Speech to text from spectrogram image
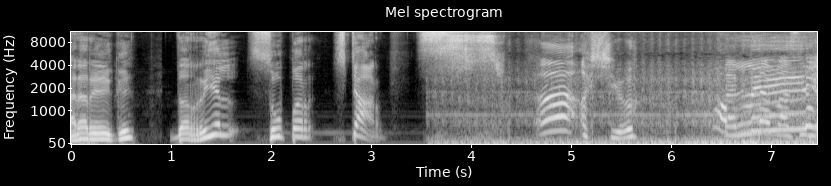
ആരാറിയക്ക് ദ റിയൽ സൂപ്പർ സ്റ്റാർ. നല്ല ബസ്സിൽ.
